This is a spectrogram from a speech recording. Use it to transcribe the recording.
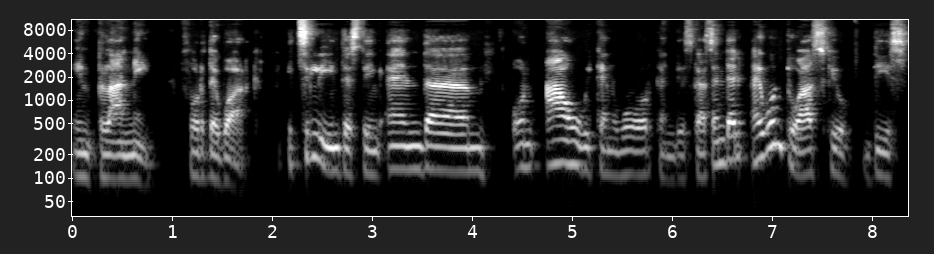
in planning for the work. It's really interesting. And um, on how we can work and discuss. And then I want to ask you this.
